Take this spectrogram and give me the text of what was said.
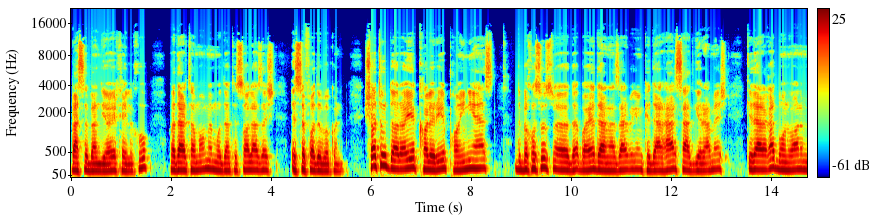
بسته بندی های خیلی خوب و در تمام مدت سال ازش استفاده بکنیم. شاتو دارای کالری پایینی هست به خصوص باید در نظر بگیریم که در هر 100 گرمش که در حقیقت به عنوان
